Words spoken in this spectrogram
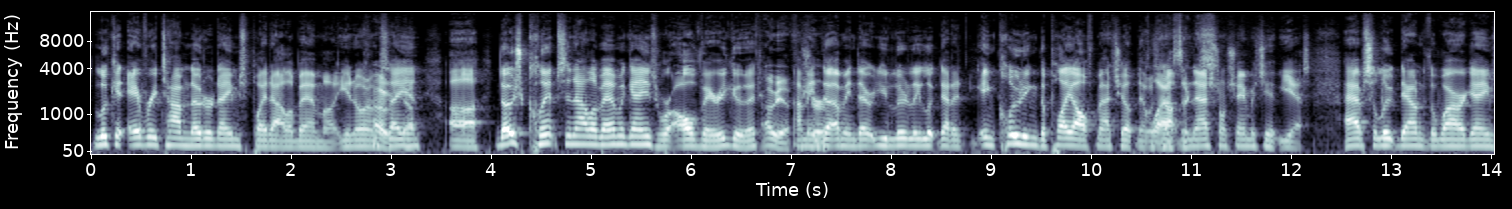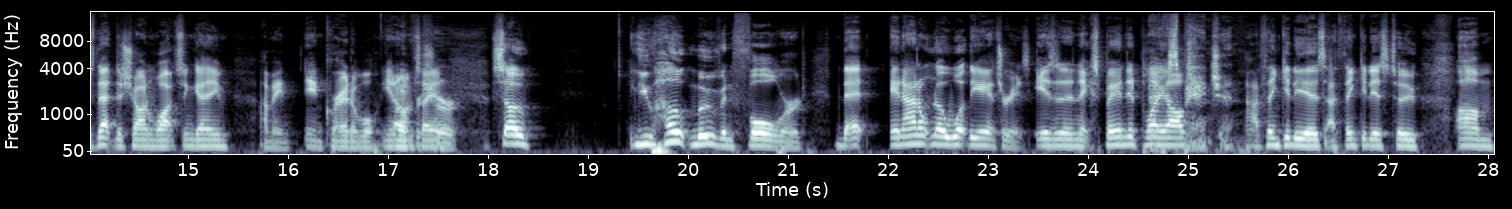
look at every time Notre Dame's played Alabama. You know what I'm Oh, yeah. saying? Uh, those Clemson Alabama games were all very good. Oh, yeah, for I mean, sure. the- I mean, there you literally looked at it, including the playoff matchup that was not the national championship. Yes, absolute down to the wire games. That Deshaun Watson game. I mean, incredible. You know oh, what I'm for saying? sure. So you hope moving forward that, and I don't know what the answer is. Is it an expanded playoffs? Expansion. I think it is. I think it is too. Um,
